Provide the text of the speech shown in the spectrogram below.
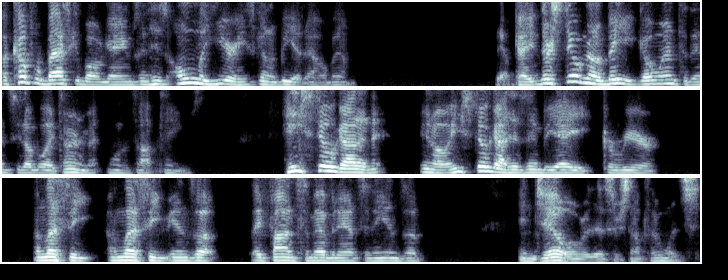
a couple basketball games in his only year he's going to be at alabama. Yeah. Okay, they're still going to be go into the NCAA tournament, one of the top teams. He's still got an, you know, he's still got his NBA career, unless he unless he ends up they find some evidence and he ends up in jail over this or something, which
